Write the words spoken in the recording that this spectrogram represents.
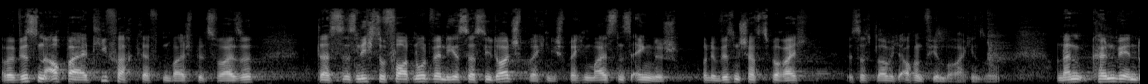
Aber wir wissen auch bei IT-Fachkräften beispielsweise, dass es nicht sofort notwendig ist, dass sie Deutsch sprechen. Die sprechen meistens Englisch. Und im Wissenschaftsbereich ist das, glaube ich, auch in vielen Bereichen so. Und dann können wir in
